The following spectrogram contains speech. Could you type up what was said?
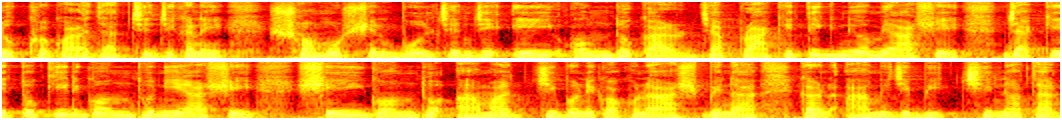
লক্ষ্য করা যাচ্ছে, যেখানে সমর সেন বলছেন যে, এই অন্ধকার যা প্রাকৃতিক নিয়মে আসে, যা কেতকীর গন্ধ নিয়ে আসে, সেই গন্ধ আমার জীবনে কখনো আসবে না। কারণ আমি যে বিচ্ছিন্নতার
